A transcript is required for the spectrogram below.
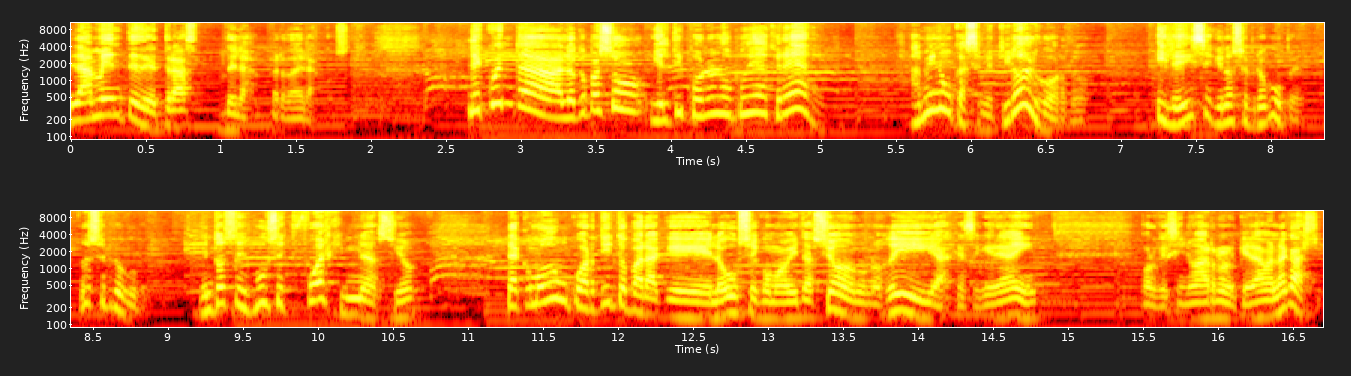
la mente detrás de las verdaderas cosas. Le cuenta lo que pasó y el tipo no lo podía creer. A mí nunca se me tiró el gordo. Y le dice que no se preocupe, no se preocupe. Entonces Busek fue al gimnasio, le acomodó un cuartito para que lo use como habitación unos días, que se quede ahí, porque si no Arnold quedaba en la calle.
